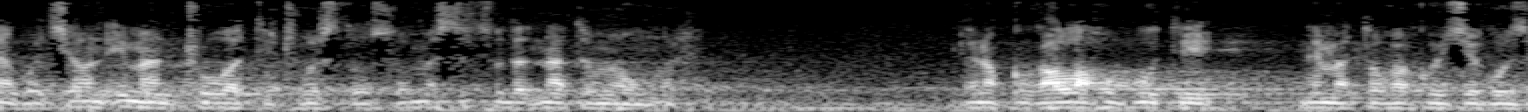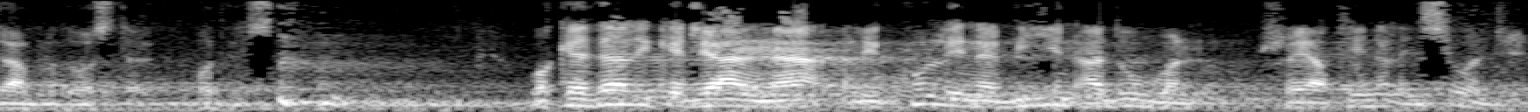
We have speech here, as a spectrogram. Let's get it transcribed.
nego će on iman čuvati čvrsto u svom mjesecu da na tome umre. I ono koga Allah uputi, nema toga koji će ga u zabludu ostaviti, odvesti. وكذلك جعلنا لكل نبي عدوا شياطين الانس والجن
